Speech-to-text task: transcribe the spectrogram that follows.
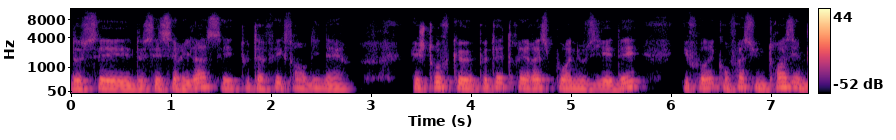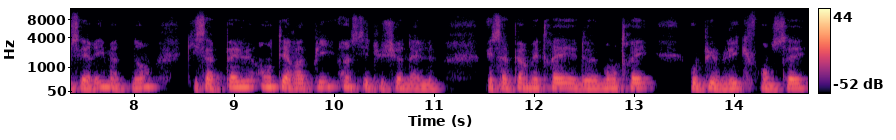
de ces, de ces séries-là, c'est tout à fait extraordinaire. Et je trouve que peut-être RS pourrait nous y aider. Il faudrait qu'on fasse une troisième série maintenant qui s'appelle En thérapie institutionnelle. Et ça permettrait de montrer au public français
